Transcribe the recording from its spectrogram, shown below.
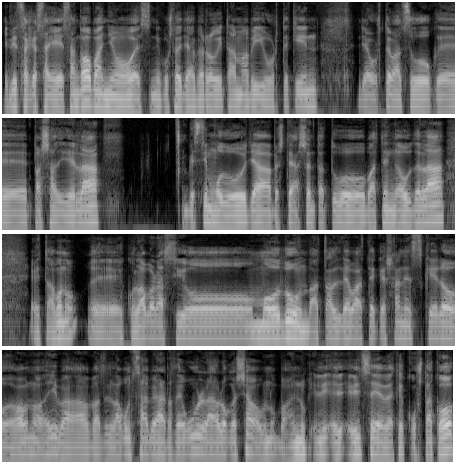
elitzake zaia izango, baino ez, nik uste ja 52 urtekin, ja urte batzuk e, pasa direla, beste modu ja beste asentatu baten gaudela eta bueno, e, kolaborazio modun bat alde batek esan ezkero, ba bueno, ahí ba, bat laguntza behar degula, lo que sea, ba, bueno, ba, elitzaia dake kostako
